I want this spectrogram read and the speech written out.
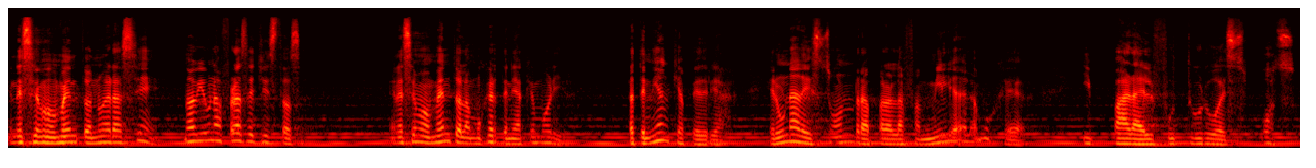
En ese momento no era así. No había una frase chistosa. En ese momento la mujer tenía que morir. La tenían que apedrear. Era una deshonra para la familia de la mujer y para el futuro esposo.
